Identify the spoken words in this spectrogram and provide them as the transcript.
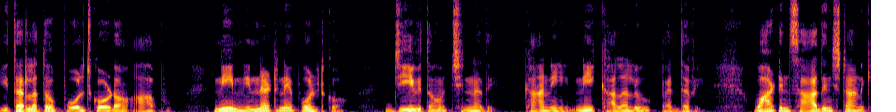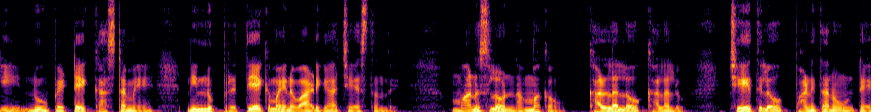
ఇతరులతో పోల్చుకోవడం ఆపు. నీ నిన్నటినే పోల్చుకో. జీవితం చిన్నది కానీ నీ కలలు పెద్దవి. వాటిని సాధించటానికి నువ్వు పెట్టే కష్టమే నిన్ను ప్రత్యేకమైన వాడిగా చేస్తుంది. మనసులో నమ్మకం కళ్ళలో కలలు చేతిలో పనితనం ఉంటే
